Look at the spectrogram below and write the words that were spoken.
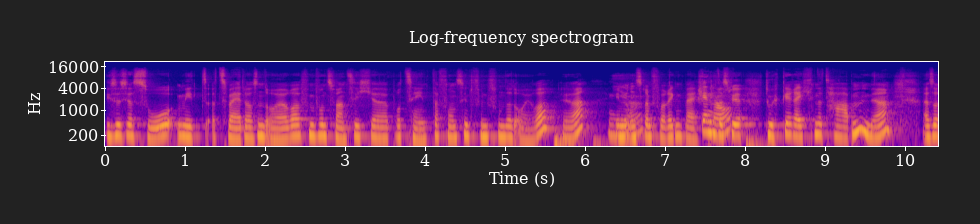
ist es ja so, mit 2000 Euro, 25 äh, Prozent davon sind 500 Euro, ja, in ja. unserem vorigen Beispiel, genau. das wir durchgerechnet haben. Ja. Also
